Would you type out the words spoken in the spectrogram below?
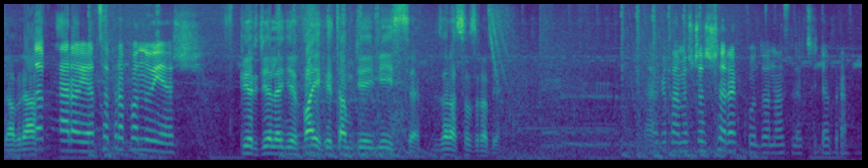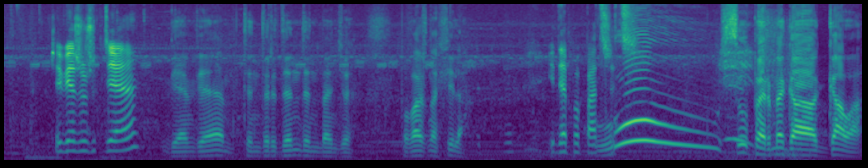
Dobra, Dobra, Rojo, co proponujesz? wpierdzielenie wajchy tam, gdzie jej miejsce. Zaraz to zrobię. Tak, tam jeszcze szeregu do nas leci, dobra. Czyli wiesz już gdzie? Wiem, wiem, tyndyrdyn będzie. Poważna chwila. Idę popatrzeć. Uuu, super, mega gała.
